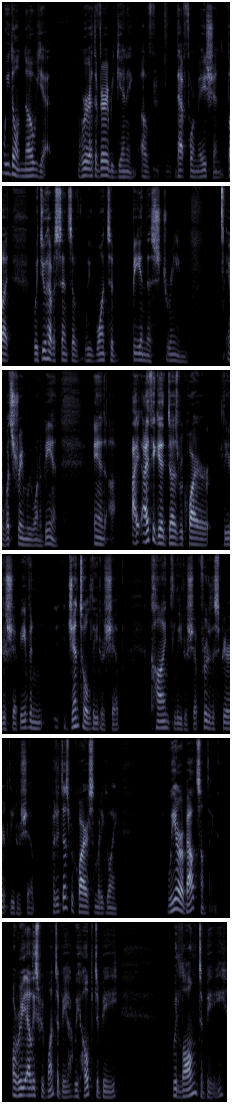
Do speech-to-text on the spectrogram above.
We don't know yet we're at the very beginning of mm-hmm. that formation, but we do have a sense of we want to be in this stream and what stream we want to be in. And I, I think it does require leadership, even gentle leadership, kind leadership, fruit of the spirit leadership. But it does require somebody going, we are about something, or we at least we want to be, yeah. we hope to be, we long to be,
